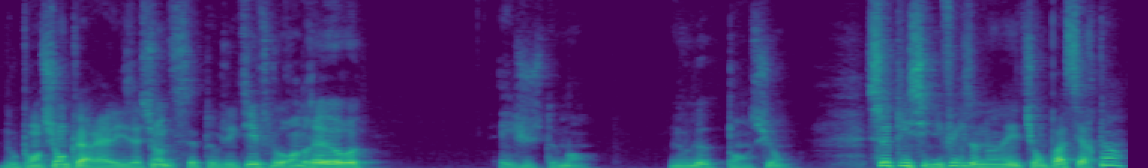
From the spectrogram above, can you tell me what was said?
nous pensions que la réalisation de cet objectif nous rendrait heureux. Et justement, nous le pensions. Ce qui signifie que nous n'en étions pas certains.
